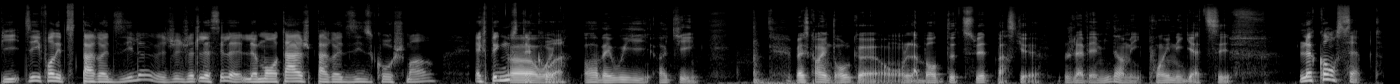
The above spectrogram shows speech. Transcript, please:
Puis, tu sais, ils font des petites parodies, là. Je, je vais te laisser le, le montage parodie du cauchemar. Explique-nous c'était Ah, quoi? ouais. Ah, ben oui, ok. Ben, c'est quand même drôle qu'on l'aborde tout de suite parce que je l'avais mis dans mes points négatifs. Le concept.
